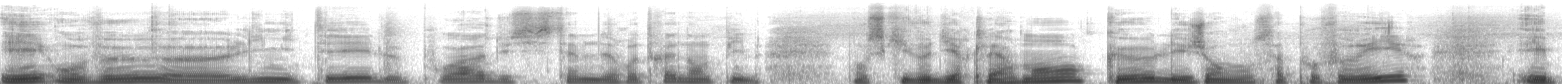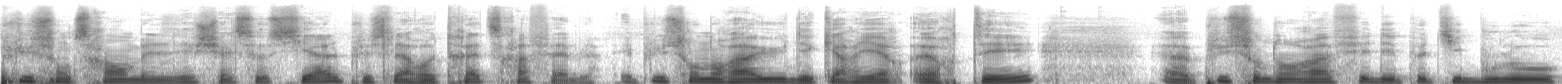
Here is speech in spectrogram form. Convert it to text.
Et on veut euh, limiter le poids du système de retraite dans le PIB. Donc, ce qui veut dire clairement que les gens vont s'appauvrir, et plus on sera en belle échelle sociale, plus la retraite sera faible. Et plus on aura eu des carrières heurtées, plus on aura fait des petits boulots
